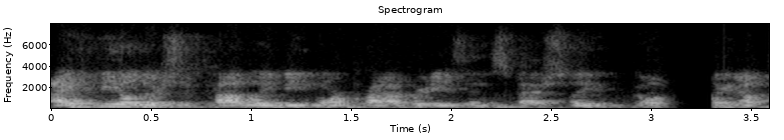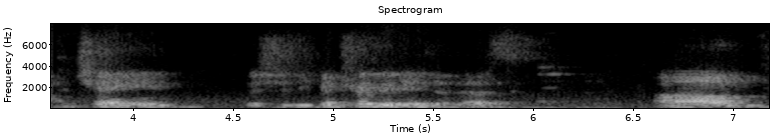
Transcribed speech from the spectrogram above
I feel there should probably be more properties, and especially going up the chain, that should be contributing to this. Um,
